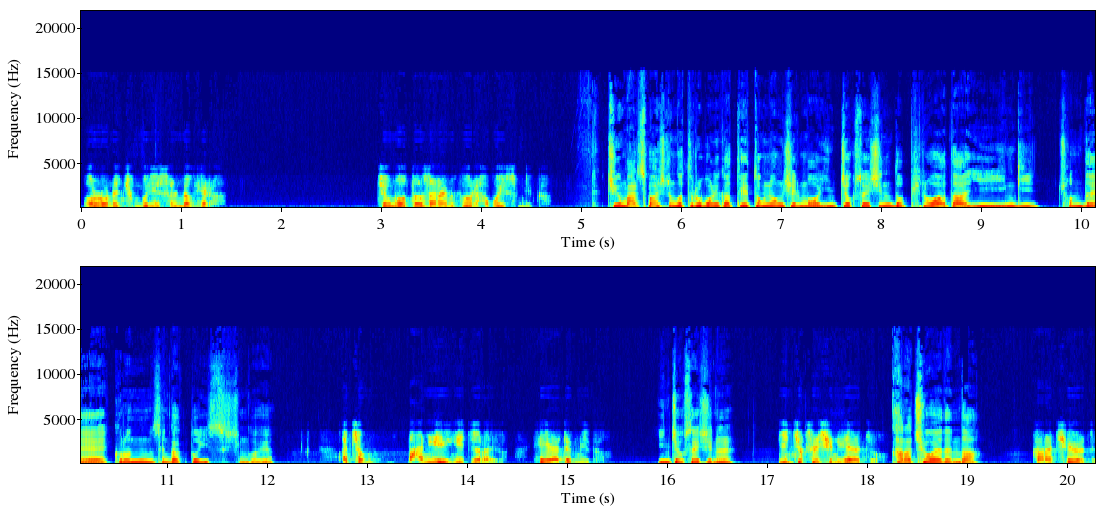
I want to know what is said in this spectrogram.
언론에 충분히 설명해라. 지금 어떤 사람이 그걸 하고 있습니까? 지금 말씀하시는 거 들어보니까 대통령실 뭐 인적 쇄신도 필요하다. 이 임기 초인데 그런 생각도 있으신 거예요? 아, 참 많이 얘기했잖아요. 해야 됩니다. 인적 쇄신을 인적 쇄신 해야죠. 갈아치워야 된다. 갈아치워야죠.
